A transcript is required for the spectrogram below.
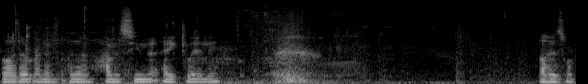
Well, I don't remember. I don't, haven't seen the egg lately. Oh, here's one.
